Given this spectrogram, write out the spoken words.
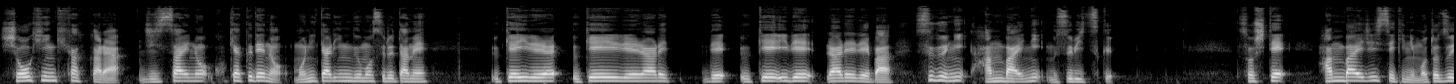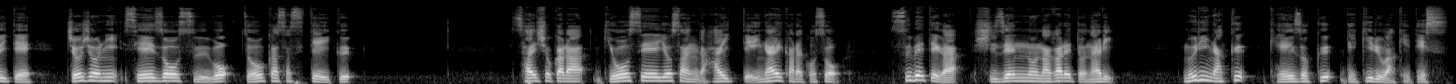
商品企画から実際の顧客でのモニタリングもするため、受け入れ、受け入れられ、で、受け入れられればすぐに販売に結びつく。そして販売実績に基づいて徐々に製造数を増加させていく。最初から行政予算が入っていないからこそ、すべてが自然の流れとなり、無理なく継続できるわけです。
